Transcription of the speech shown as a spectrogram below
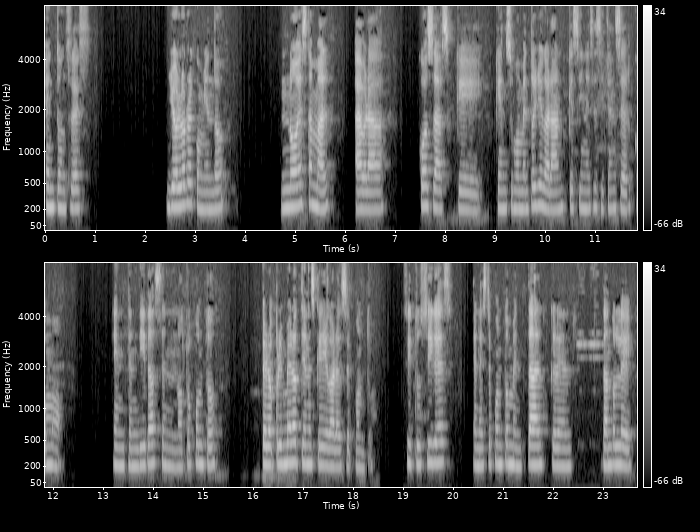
Entonces, yo lo recomiendo, no está mal, habrá cosas que, que en su momento llegarán que sí necesiten ser como entendidas en otro punto, pero primero tienes que llegar a ese punto. Si tú sigues en este punto mental, dándole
